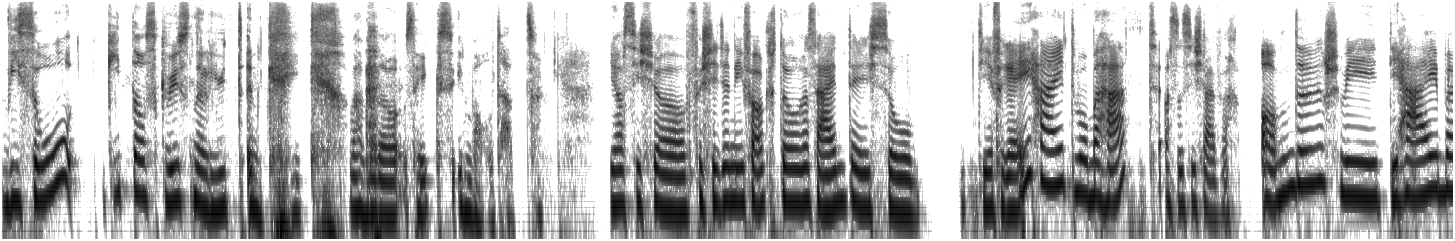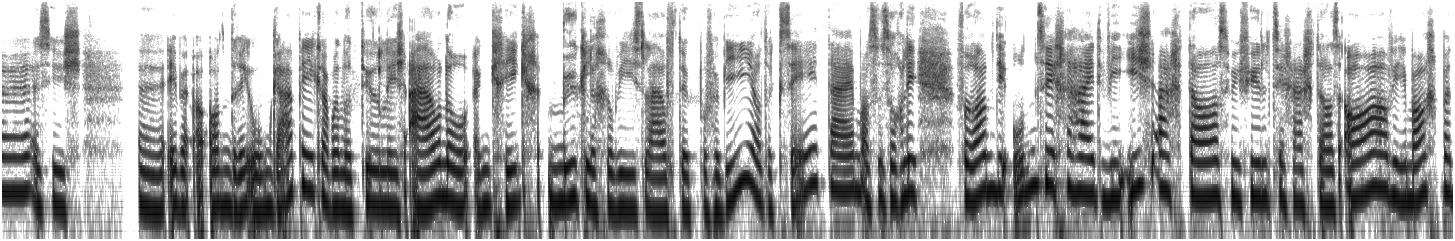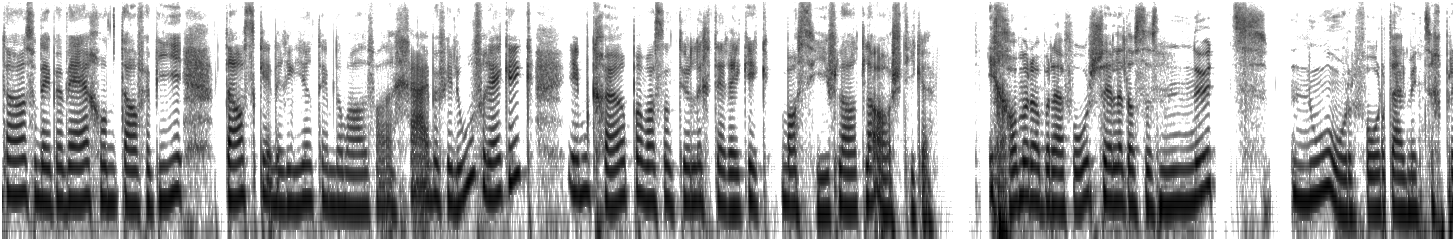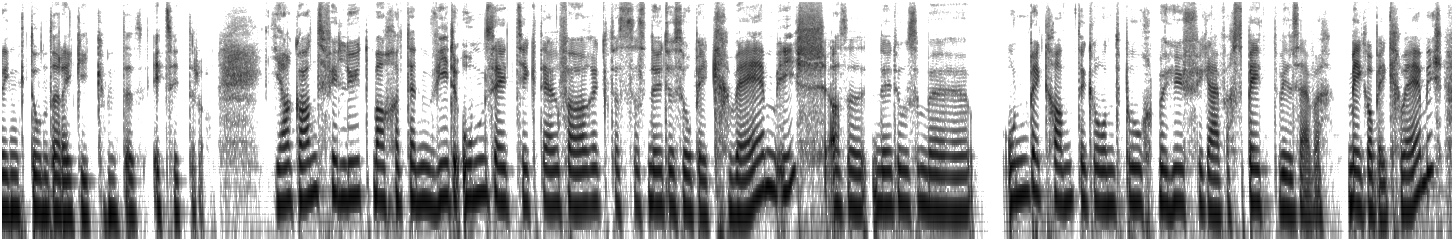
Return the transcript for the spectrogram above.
wieso gibt das gewissen Leuten einen Kick, wenn man da Sex im Wald hat? Ja, es ist ja verschiedene Faktoren. Das eine ist so die Freiheit, die man hat. Also es ist einfach anders wie die Heime. Es ist äh, eben eine andere Umgebung, aber natürlich auch noch ein Krieg. Möglicherweise läuft jemand vorbei oder sieht einem. Also so ein bisschen, vor allem die Unsicherheit, wie ist echt das, wie fühlt sich echt das an, wie macht man das und eben wer kommt da vorbei, das generiert im Normalfall keine viel Aufregung im Körper, was natürlich die Erregung massiv ansteigen lässt. Ich kann mir aber auch vorstellen, dass das nicht nur Vorteile mit sich bringt und Erregung etc. Ja, ganz viele Leute machen dann wieder Umsetzung der Erfahrung, dass das nicht so bequem ist. Also nicht aus einem unbekannten Grund braucht man häufig einfach das Bett, weil es einfach mega bequem ist.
